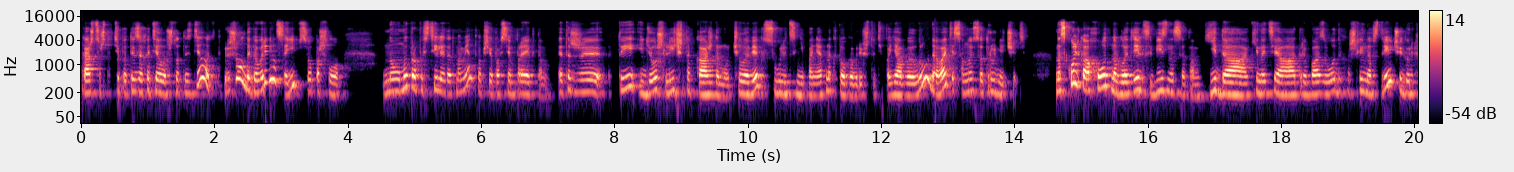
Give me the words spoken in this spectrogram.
Кажется, что типа ты захотела что-то сделать, ты пришел, договорился, и все пошло. Но мы пропустили этот момент вообще по всем проектам. Это же ты идешь лично к каждому. Человек с улицы, непонятно кто, говорит, что типа я в ЛРУ, давайте со мной сотрудничать. Насколько охотно владельцы бизнеса, там, еда, кинотеатры, базы отдыха шли навстречу и говорили,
